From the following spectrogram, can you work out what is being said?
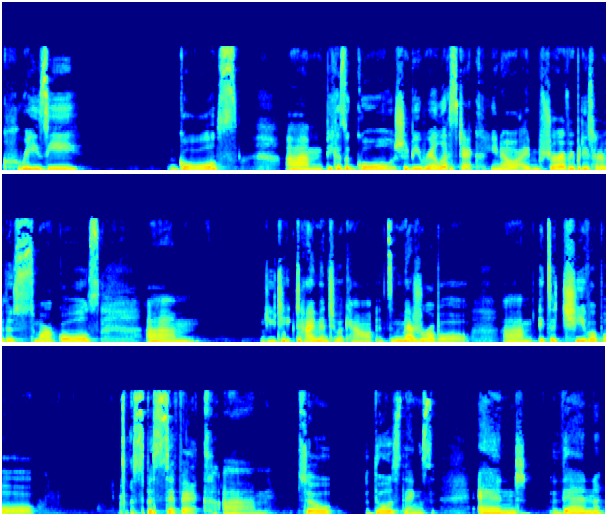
crazy goals um, because a goal should be realistic. You know, I'm sure everybody's heard of those SMART goals. Um, you take time into account, it's measurable, um, it's achievable, specific. Um, so, those things. And then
